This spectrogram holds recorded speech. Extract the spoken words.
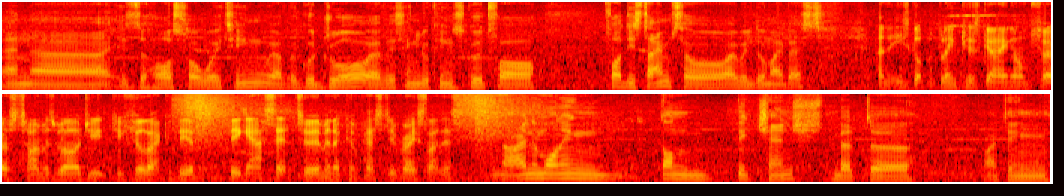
And uh, it's the horse for waiting. We have a good draw. Everything looking good for, for this time, so I will do my best and he's got the blinkers going on first time as well. Do you, do you feel that could be a big asset to him in a competitive race like this? No, in the morning, done big change, but uh, I think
